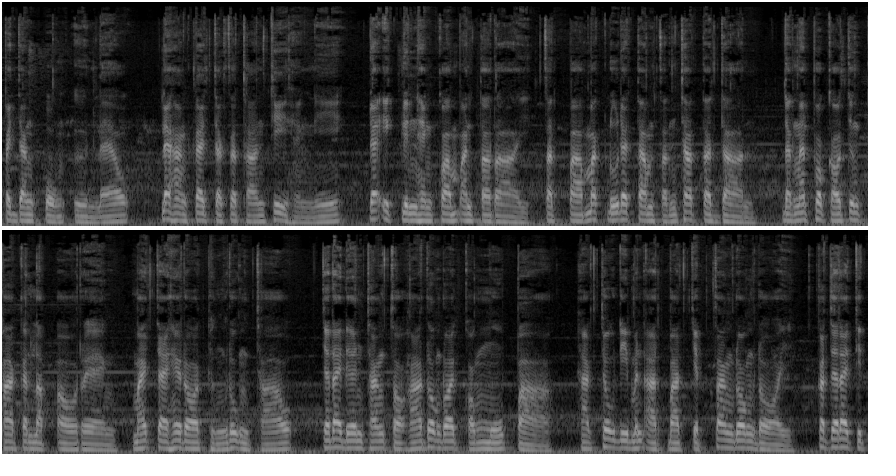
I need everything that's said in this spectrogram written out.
ไปยังโป่งอื่นแล้ว และห่างไกลจากสถานที่แห่งนี้และอีกกลิ่นแห่งความอันตราย สัตว์ป่ามักรู้ได้ตามสัญชาตญาณดังนั้นพวกเขาจึงพากันหลับเอาแรงไม้ใจให้รอถึงรุ่งเช้า จะได้เดินทางเสาะหาร่องรอยของหมูป่า หากโชคดีมันอาจบาดเจ็บสร้างร่องรอย ก็จะได้ติด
